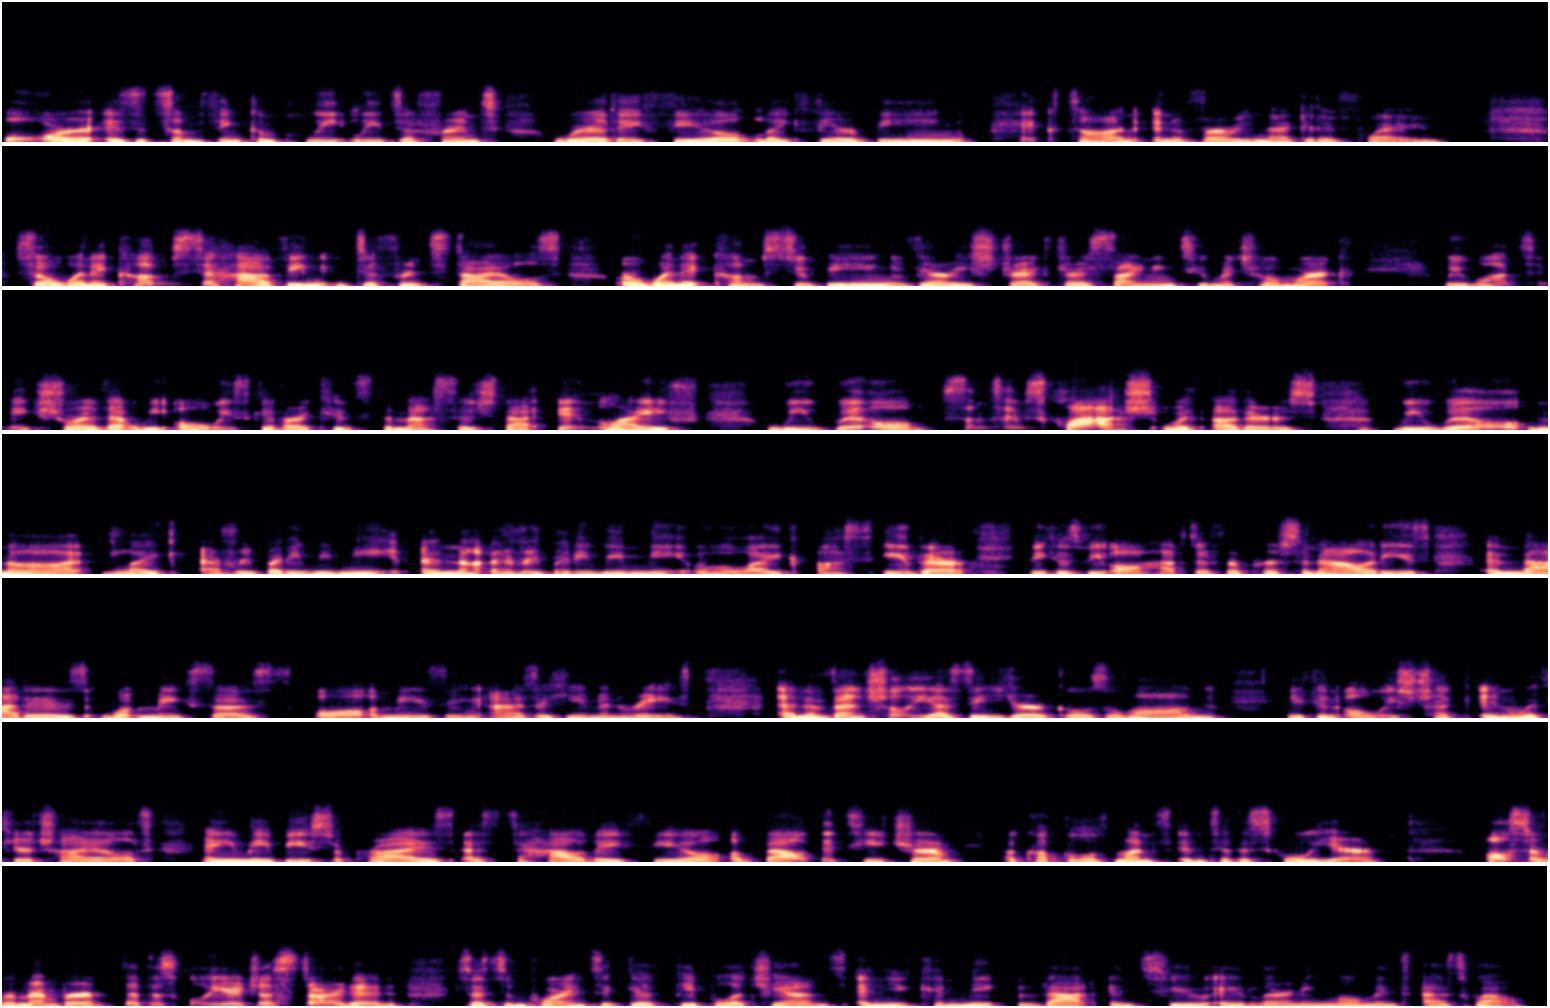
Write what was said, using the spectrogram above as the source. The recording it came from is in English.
Or is it something completely different where they feel like they're being picked on in a very negative way? So, when it comes to having different styles, or when it comes to being very strict or assigning too much homework, we want to make sure that we always give our kids the message that in life, we will sometimes clash with others. We will not like everybody we meet, and not everybody we meet will like us either, because we all have different personalities. And that is what makes us all amazing as a human race. And eventually, as the year goes along, you can always check in with your child, and you may be surprised as to how they feel about the teacher a couple of months into the the school year. Also, remember that the school year just started. So it's important to give people a chance, and you can make that into a learning moment as well.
